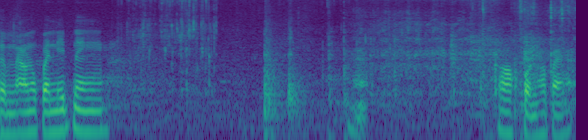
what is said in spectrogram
ติมน้ำลงไปนิดนึงอะก็คนเข้าไปฮะ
